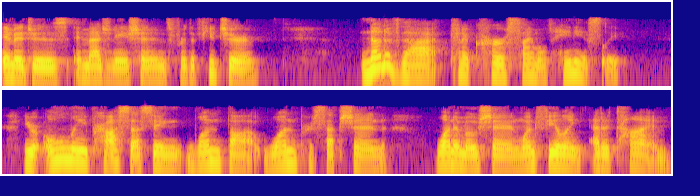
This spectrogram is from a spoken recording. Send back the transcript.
images, imaginations for the future, none of that can occur simultaneously. You're only processing one thought, one perception, one emotion, one feeling at a time.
